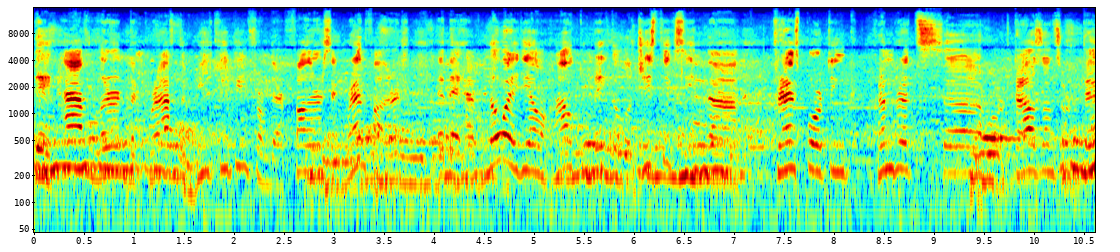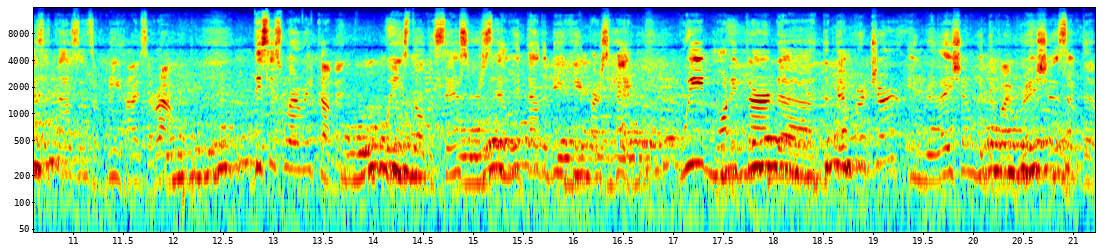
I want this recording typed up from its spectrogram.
They have learned the craft of beekeeping from their fathers and grandfathers, and they have no idea on how to make the logistics in uh, transporting hundreds uh, or thousands or tens of thousands of beehives around. This is where we come in. We install the sensors and we tell the beekeepers, hey, we monitor the, the temperature in relation with the vibrations of the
